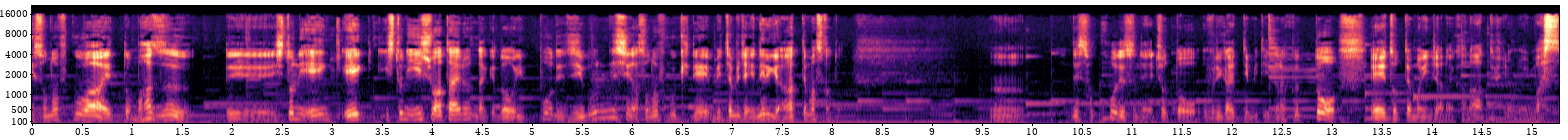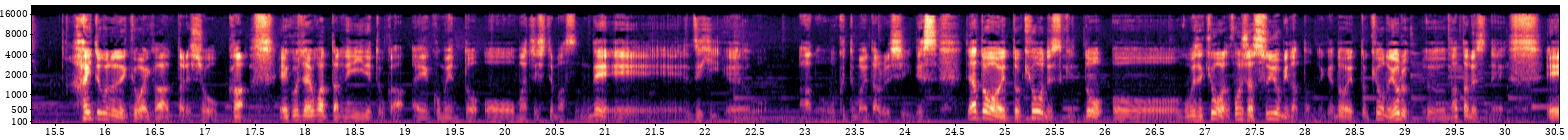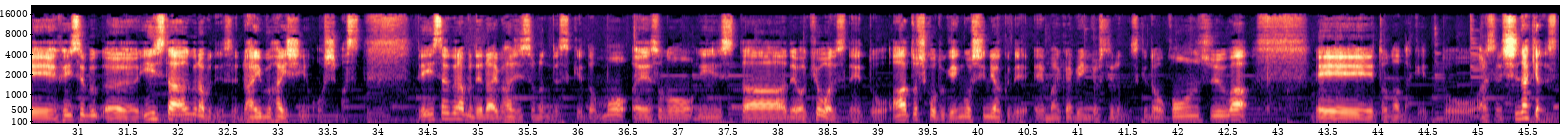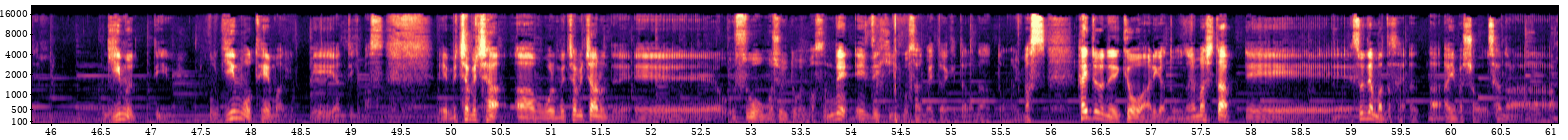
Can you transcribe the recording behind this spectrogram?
その服は、えっと、まず、えー、人に、えー、人に印象を与えるんだけど、一方で自分自身がその服着てめちゃめちゃエネルギー上がってますかと。うん。で、そこをですね、ちょっと振り返ってみていただくと、えー、とってもいいんじゃないかなというふうに思います。はい、ということで今日はいかがだったでしょうか？えー、こちらよかったらね、いいねとか、えー、コメントお待ちしてますんで、えー、ぜひ、えー、あの、送ってもらえたら嬉しいです。で、あと、えっと、今日ですけど、ごめんなさい、今日は、今週は水曜日だったんだけど、えっと、今日の夜、またですね、えー、Facebook、え、インスタグラムでですね、ライブ配信をします。で、インスタグラムでライブ配信するんですけども、えー、そのインスタでは今日はですね、えっと、アート思考と言語心理学で、えー、毎回勉強してるんですけど、今週は、えー、と、なんだっけ、えっと、あれですね、しなきゃですね。義務っていう、義務をテーマに、えー、やっていきます。えー、めちゃめちゃ、あこれめちゃめちゃあるんでね、えー、すごい面白いと思いますんで、えー、ぜひご参加いただけたらなと思います。はい、ということで今日はありがとうございました。えー、それではまたさ会いましょう。さよなら。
